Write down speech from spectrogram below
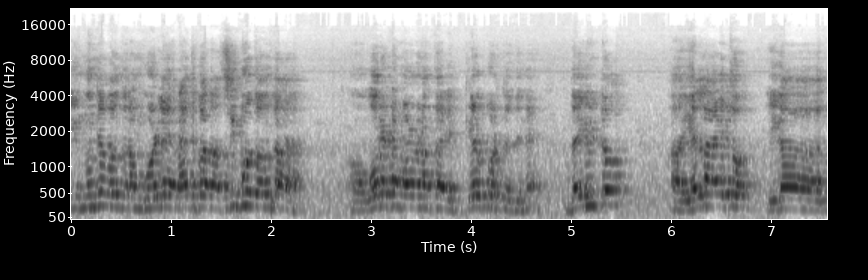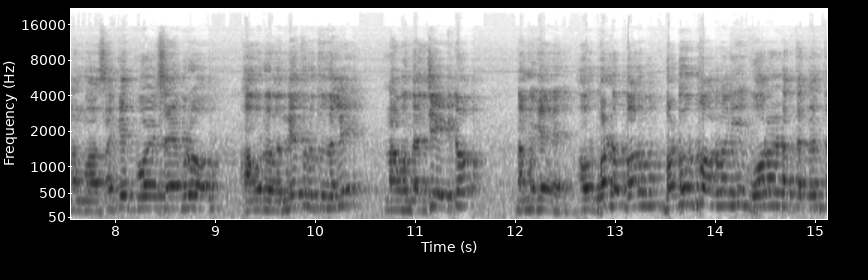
ಈಗ ಮುಂದೆ ಬಂದು ನಮ್ಗೆ ಒಳ್ಳೆ ರಾಜ್ಯಭಾರ ಸಿಗ್ಬೋದು ಅಂತ ಹೋರಾಟ ಮಾಡೋಣ ಅಂತ ಕೇಳ್ಕೊಳ್ತಾ ಇದ್ದೀನಿ. ದಯವಿಟ್ಟು ಎಲ್ಲ ಆಯಿತು. ಈಗ ನಮ್ಮ ಸಂಕೇತ್ ಬೋಯ್ ಸಾಹೇಬರು ಅವರ ನೇತೃತ್ವದಲ್ಲಿ ನಾವೊಂದು ಅಜ್ಜೆ ಇಟ್ಟು ನಮಗೆ ಅವ್ರು ಬಡ ಬರ ಬಡವ್ರ ಪರವಾಗಿ ಹೋರಾಡತಕ್ಕಂಥ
